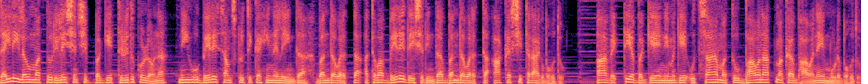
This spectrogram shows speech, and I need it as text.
ಡೈಲಿ ಲವ್ ಮತ್ತು ರಿಲೇಶನ್ಶಿಪ್ ಬಗ್ಗೆ ತಿಳಿದುಕೊಳ್ಳೋಣ. ನೀವು ಬೇರೆ ಸಾಂಸ್ಕೃತಿಕ ಹಿನ್ನೆಲೆಯಿಂದ ಬಂದವರತ್ತ ಅಥವಾ ಬೇರೆ ದೇಶದಿಂದ ಬಂದವರತ್ತ ಆಕರ್ಷಿತರಾಗಬಹುದು. ಆ ವ್ಯಕ್ತಿಯ ಬಗ್ಗೆ ನಿಮಗೆ ಉತ್ಸಾಹ ಮತ್ತು ಭಾವನಾತ್ಮಕ ಭಾವನೆ ಮೂಡಬಹುದು.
